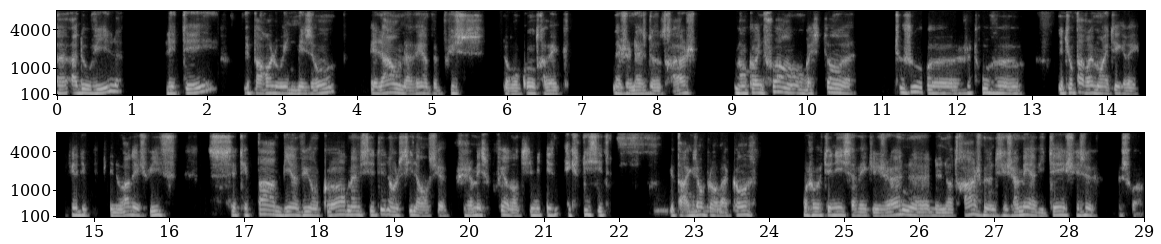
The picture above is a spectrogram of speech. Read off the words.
euh, à Deauville l'été. mes parents louaient une maison. Et là, on avait un peu plus de rencontres avec la jeunesse de notre âge. Mais encore une fois, en restant euh, toujours, euh, je trouve, euh, n'étions pas vraiment intégrés. Il y a des pieds noirs, des juifs. C'était pas bien vu encore, même si c'était dans le silence. Je n'ai jamais souffert d'antisémitisme explicite. Mais par exemple, en vacances, on jouait au tennis avec les jeunes de notre âge, mais on ne s'est jamais invité chez eux le soir.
